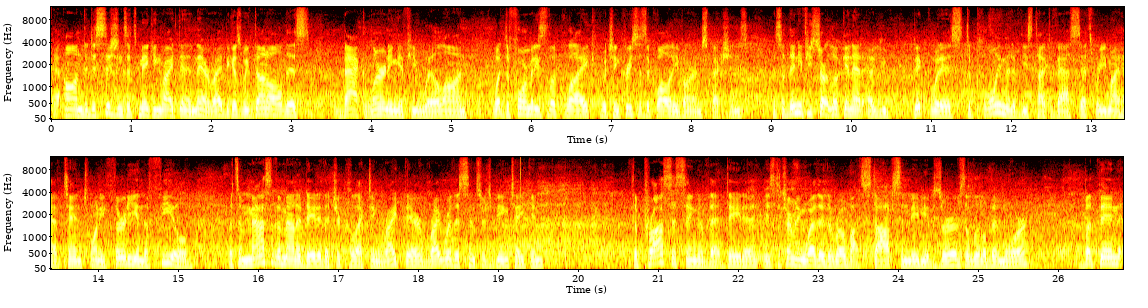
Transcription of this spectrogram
uh, on the decisions it's making right then and there, right? Because we've done all this back learning, if you will, on what deformities look like, which increases the quality of our inspections. And so then if you start looking at a ubiquitous deployment of these type of assets where you might have 10, 20, 30 in the field, that's a massive amount of data that you're collecting right there, right where the sensor's being taken. The processing of that data is determining whether the robot stops and maybe observes a little bit more, but then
